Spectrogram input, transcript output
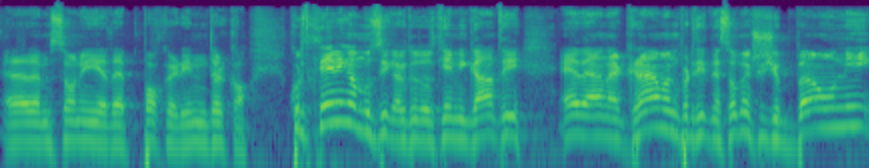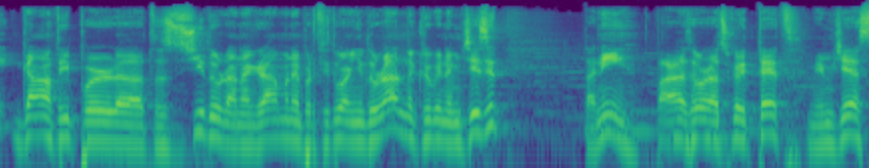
Edhe mësoni edhe pokerin ndërkohë. Kur të kthehemi nga muzika këtu do të kemi gati edhe anagramën për ditën e sotme, kështu që bëuni gati për uh, të zgjidhur anagramën e për të fituar një dhuratë në klubin e mëngjesit. Tani, para se ora të shkojë 8, mirëmëngjes.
